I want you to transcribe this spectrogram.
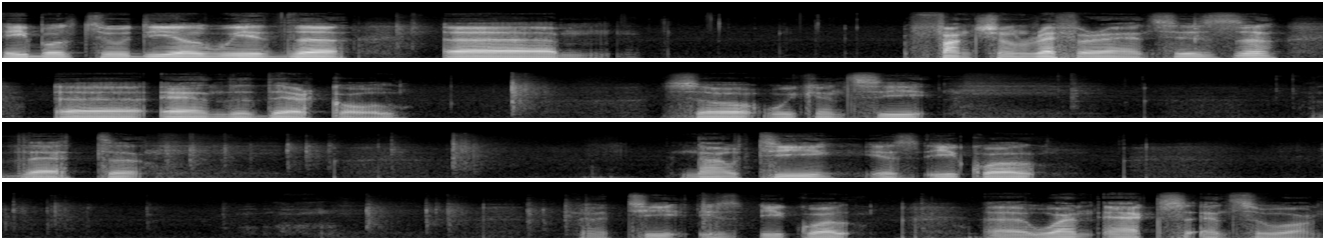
able to deal with uh, um, function references uh, and their call. So we can see that uh, now t is equal uh, t is equal uh, 1x and so on.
